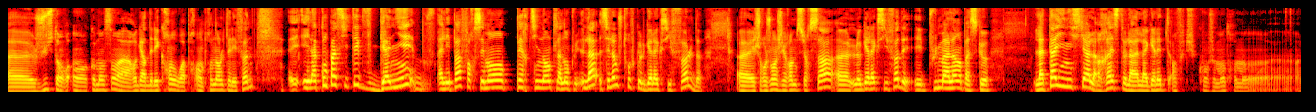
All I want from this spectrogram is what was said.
euh, juste en, commençant à regarder l'écran ou en prenant le téléphone. Et, la compacité que vous gagnez, elle n'est pas forcément pertinente là non plus. Là, c'est là où je trouve que le Galaxy Fold, et je rejoins Jérôme sur ça, le Galaxy Fold est plus malin parce que la taille initiale reste la, galette. En fait, je montre mon. Euh,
